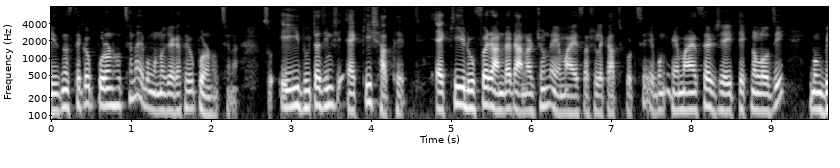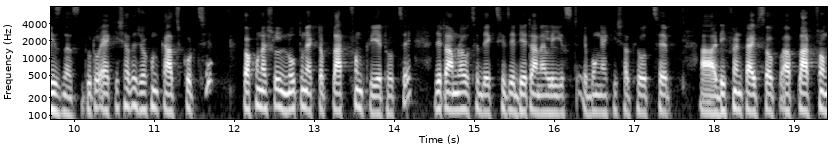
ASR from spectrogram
বিজনেস থেকেও পূরণ হচ্ছে না এবং অন্য জায়গা থেকেও পূরণ হচ্ছে না। সো এই দুইটা জিনিস একই সাথে, একই রুফের আন্ডারে আনার জন্য এমআইএস আসলে কাজ করছে এবং এমআইএস এর যেই টেকনোলজি এবং বিজনেস দুটো একই সাথে যখন কাজ করছে, তখন আসলে নতুন একটা প্ল্যাটফর্ম ক্রিয়েট হচ্ছে, যেটা আমরা হচ্ছে দেখছি যে ডেটা অ্যানালিস্ট এবং একই সাথে হচ্ছে different types of platform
